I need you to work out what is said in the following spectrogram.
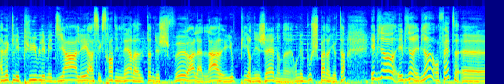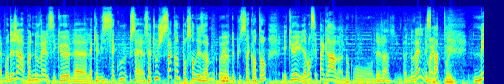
avec les pubs, les médias, les ah, c'est extraordinaire, la tonne de cheveux, ah là là, youpi, on est jeune, on, a- on ne bouge pas d'un iota. Eh bien, eh bien, eh bien, en fait, euh, bon, déjà, bonne nouvelle, c'est que la, la calvitie, ça, cou- ça, ça touche 50% des hommes euh, Mm. de plus de 50 ans et que, évidemment, c'est pas grave. Donc, on, déjà, c'est une bonne nouvelle, n'est-ce Ouais, pas oui. mais,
